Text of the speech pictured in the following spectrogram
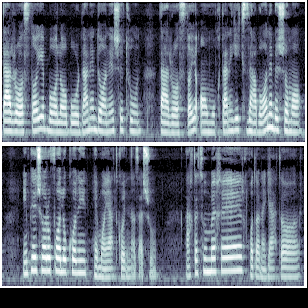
در راستای بالا بردن دانشتون در راستای آموختن یک زبان به شما. این پیچ ها رو فالو کنین حمایت کنین ازشون. وقتتون بخیر. خدا نگهدار.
